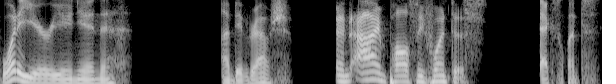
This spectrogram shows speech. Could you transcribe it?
20 year reunion. I'm David Roush. And I'm Paul C. Fuentes. Excellent.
